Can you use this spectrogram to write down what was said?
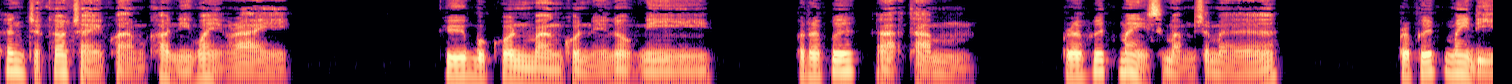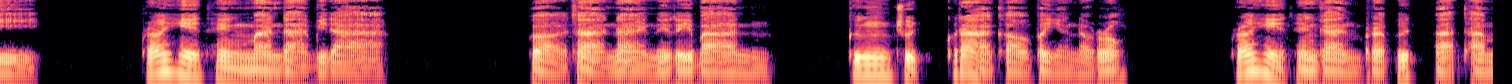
ท่านจะเข้าใจความข้อนี้ว่าอย่างไร คือบุคคลบางคนในโลกนี้ ประพฤติอาธรรม ประพฤติไม่สม่ำเสมอ ประพฤติไม่ดี เพราะเหตุแห่งมารดาบิดา ก็ถ้านายนิริบาล พึงฉุดกล้าเขาไปอย่างนรก เพราะเหตุแห่งการประพฤติอาธรรม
